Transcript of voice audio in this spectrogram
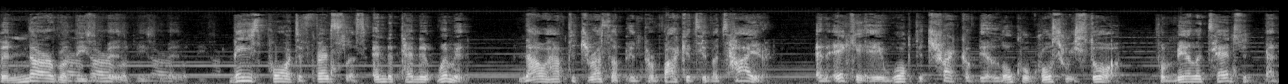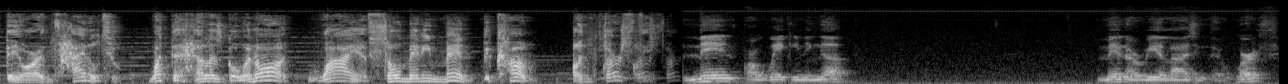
The nerve of these men. These poor, defenseless, independent women now have to dress up in provocative attire and aka walk the trek of their local grocery store for male attention that they are entitled to. What the hell is going on? Why have so many men become unthirsty? Men are waking up Men are realizing their worth.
